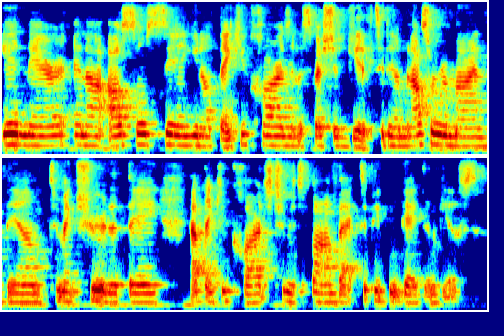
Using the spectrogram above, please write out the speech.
in there and i also send you know thank you cards and a special gift to them and also remind them to make sure that they have thank you cards to respond back to people who gave them gifts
